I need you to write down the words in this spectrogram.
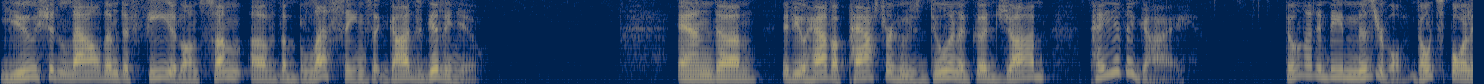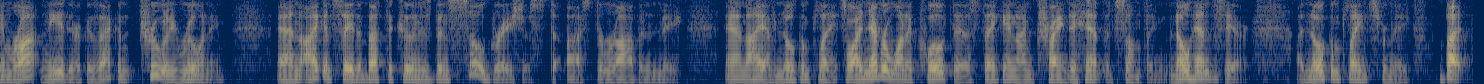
You should allow them to feed on some of the blessings that God's giving you. And um, if you have a pastor who's doing a good job, pay the guy. Don't let him be miserable. Don't spoil him rotten either, because that can truly ruin him. And I can say that Beth Coon has been so gracious to us, to Robin and me and I have no complaint. So I never want to quote this thinking I'm trying to hint at something. No hints here. Uh, no complaints for me. But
